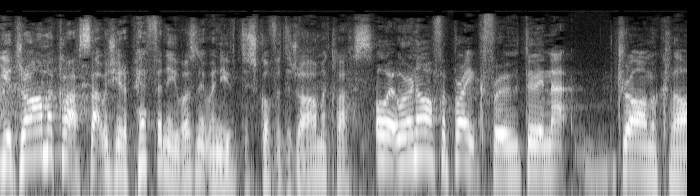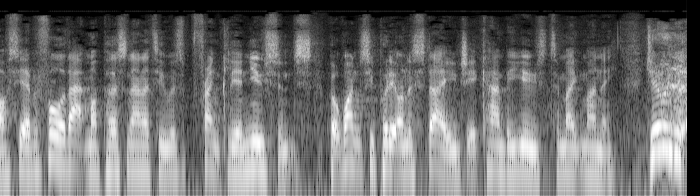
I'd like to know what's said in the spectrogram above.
your drama class, that was your epiphany, wasn't it, when you discovered the drama class? Oh, it were an half a breakthrough doing that drama class. Yeah, before that, my personality was frankly a nuisance. But once you put it on a stage, it can be used to make money. Do you know when you...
